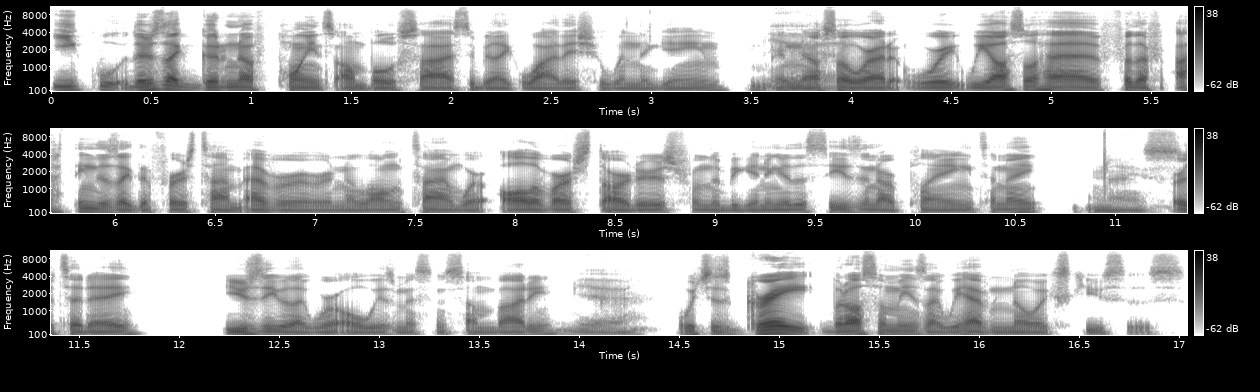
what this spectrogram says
equal there's like good enough points on both sides to be like why they should win the game. And also we're at we we also have for the I think this is like the first time ever in a long time where all of our starters from the beginning of the season are playing tonight Nice. or today. Usually like we're always missing somebody, Yeah. which is great, but also means like we have no excuses.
